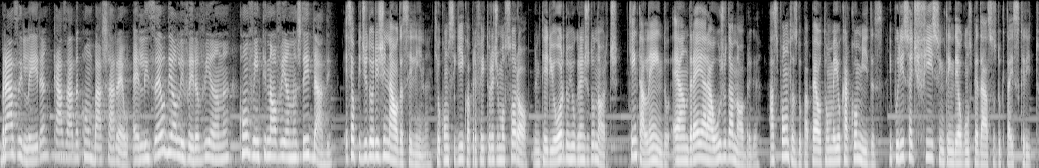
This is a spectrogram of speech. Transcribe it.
Brasileira, casada com o bacharel Eliseu de Oliveira Viana, com 29 anos de idade. Esse é o pedido original da Celina, que eu consegui com a prefeitura de Mossoró, no interior do Rio Grande do Norte. Quem tá lendo é a Andréia Araújo da Nóbrega. As pontas do papel estão meio carcomidas e por isso é difícil entender alguns pedaços do que está escrito.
